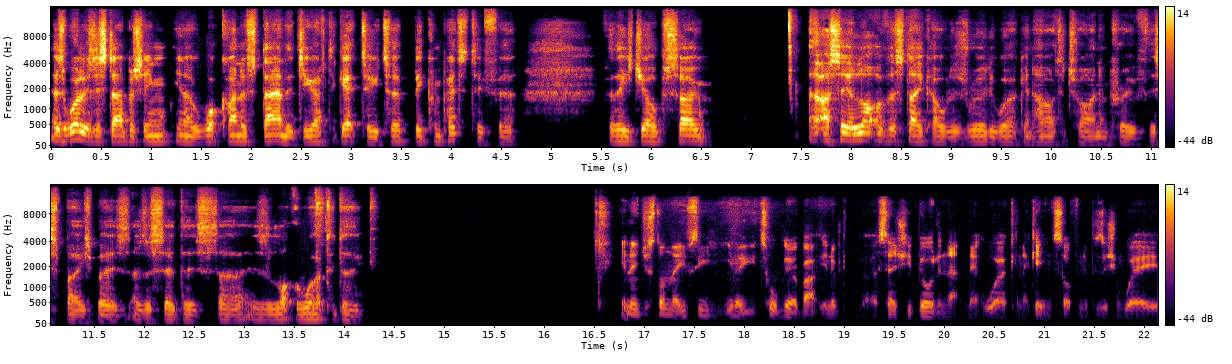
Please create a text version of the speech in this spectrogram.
as well as establishing, you know, what kind of standards you have to get to to be competitive for for these jobs. So I see a lot of the stakeholders really working hard to try and improve this space, but as, as I said, there's uh, there's a lot of work to do. You know, just on that, you see, you know, you talk there about you know essentially building that network and getting yourself in a position where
